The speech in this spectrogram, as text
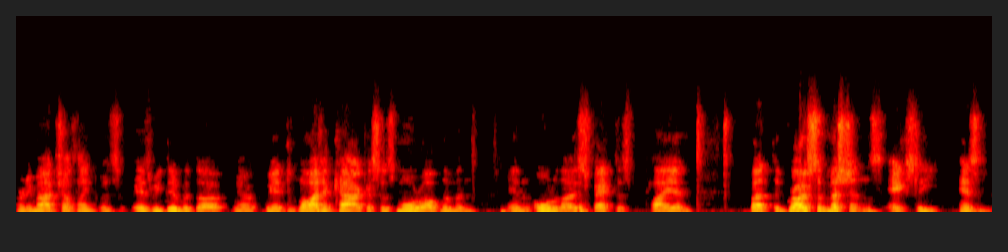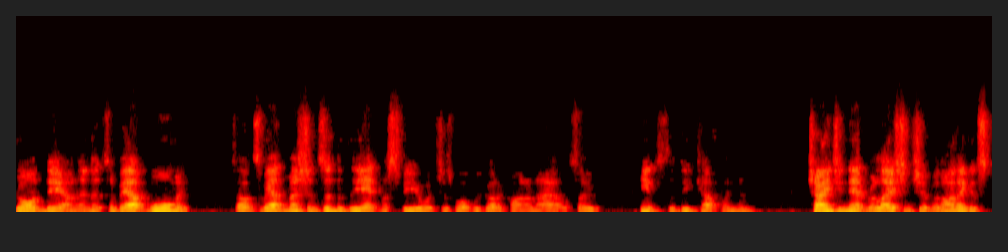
pretty much, I think, as, as we did with the, you know, we had lighter carcasses, more of them, and, and all of those factors play in. But the gross emissions actually hasn't gone down, and it's about warming. So it's about emissions into the atmosphere, which is what we've got to kind of nail. So hence the decoupling and changing that relationship. And I think it's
